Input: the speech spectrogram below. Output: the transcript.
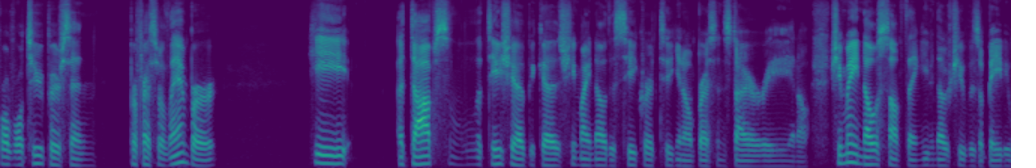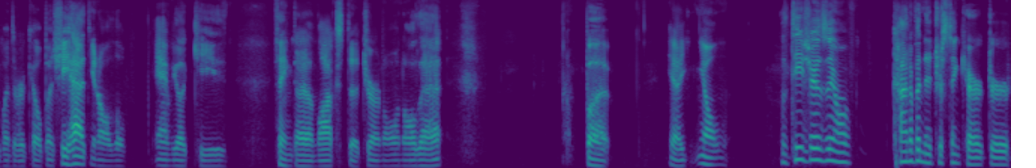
World War II person, Professor Lambert, he adopts Letitia because she might know the secret to, you know, Bresson's diary. You know, she may know something, even though she was a baby when they were killed. But she had, you know, a little amulet key thing that unlocks the journal and all that. But yeah, you know, Letitia is, you know, kind of an interesting character.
